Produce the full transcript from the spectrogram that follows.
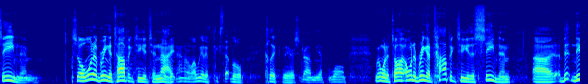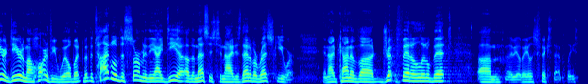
this evening. So I want to bring a topic to you tonight. I don't know, why we got to fix that little click there. It's driving me up the wall. We want to talk, I want to bring a topic to you this evening, uh, a bit near and dear to my heart, if you will, but, but the title of the sermon and the idea of the message tonight is that of a rescuer. And I've kind of uh, drip fed a little bit. Um, maybe, maybe let's fix that, please.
